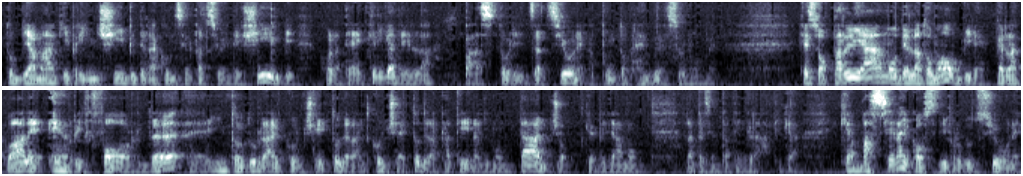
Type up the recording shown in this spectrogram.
dobbiamo anche i principi della conservazione dei cibi, con la tecnica della pastorizzazione, appunto prende il suo nome che so, parliamo dell'automobile per la quale Henry Ford eh, introdurrà il concetto, della, il concetto della catena di montaggio che vediamo rappresentata in grafica, che abbasserà i costi di produzione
